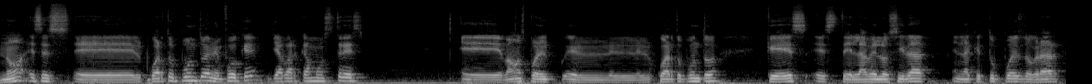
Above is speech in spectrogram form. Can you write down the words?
¿No? Ese es eh, el cuarto punto del enfoque. Ya abarcamos tres. Eh, vamos por el, el, cuarto punto, que es este, la velocidad en la que tú puedes lograr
